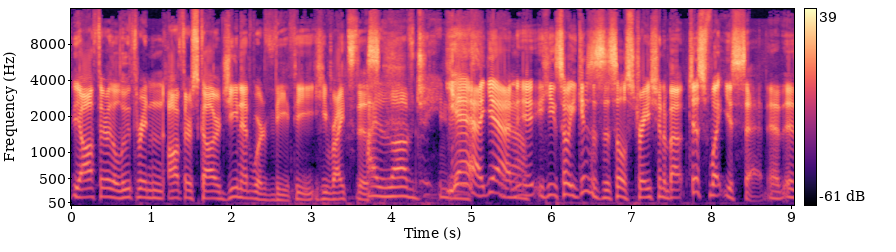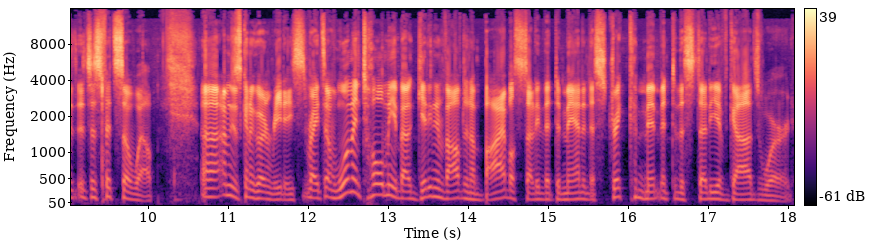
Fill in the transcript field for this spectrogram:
the author, the Lutheran author scholar Gene Edward Veith. He he writes this. I love Gene. Yeah, yeah, and it, he so he gives us this illustration about just what you said. It, it, it just fits so well. Uh, I'm just going to go ahead and read it. He writes: A woman told me about getting involved in a Bible study that demanded a strict commitment to the study of God's Word.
